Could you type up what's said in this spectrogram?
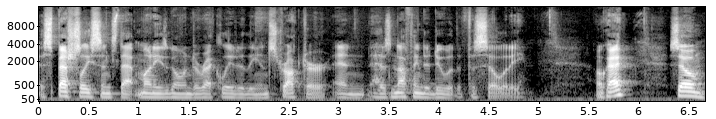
especially since that money is going directly to the instructor and has nothing to do with the facility. Okay? So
